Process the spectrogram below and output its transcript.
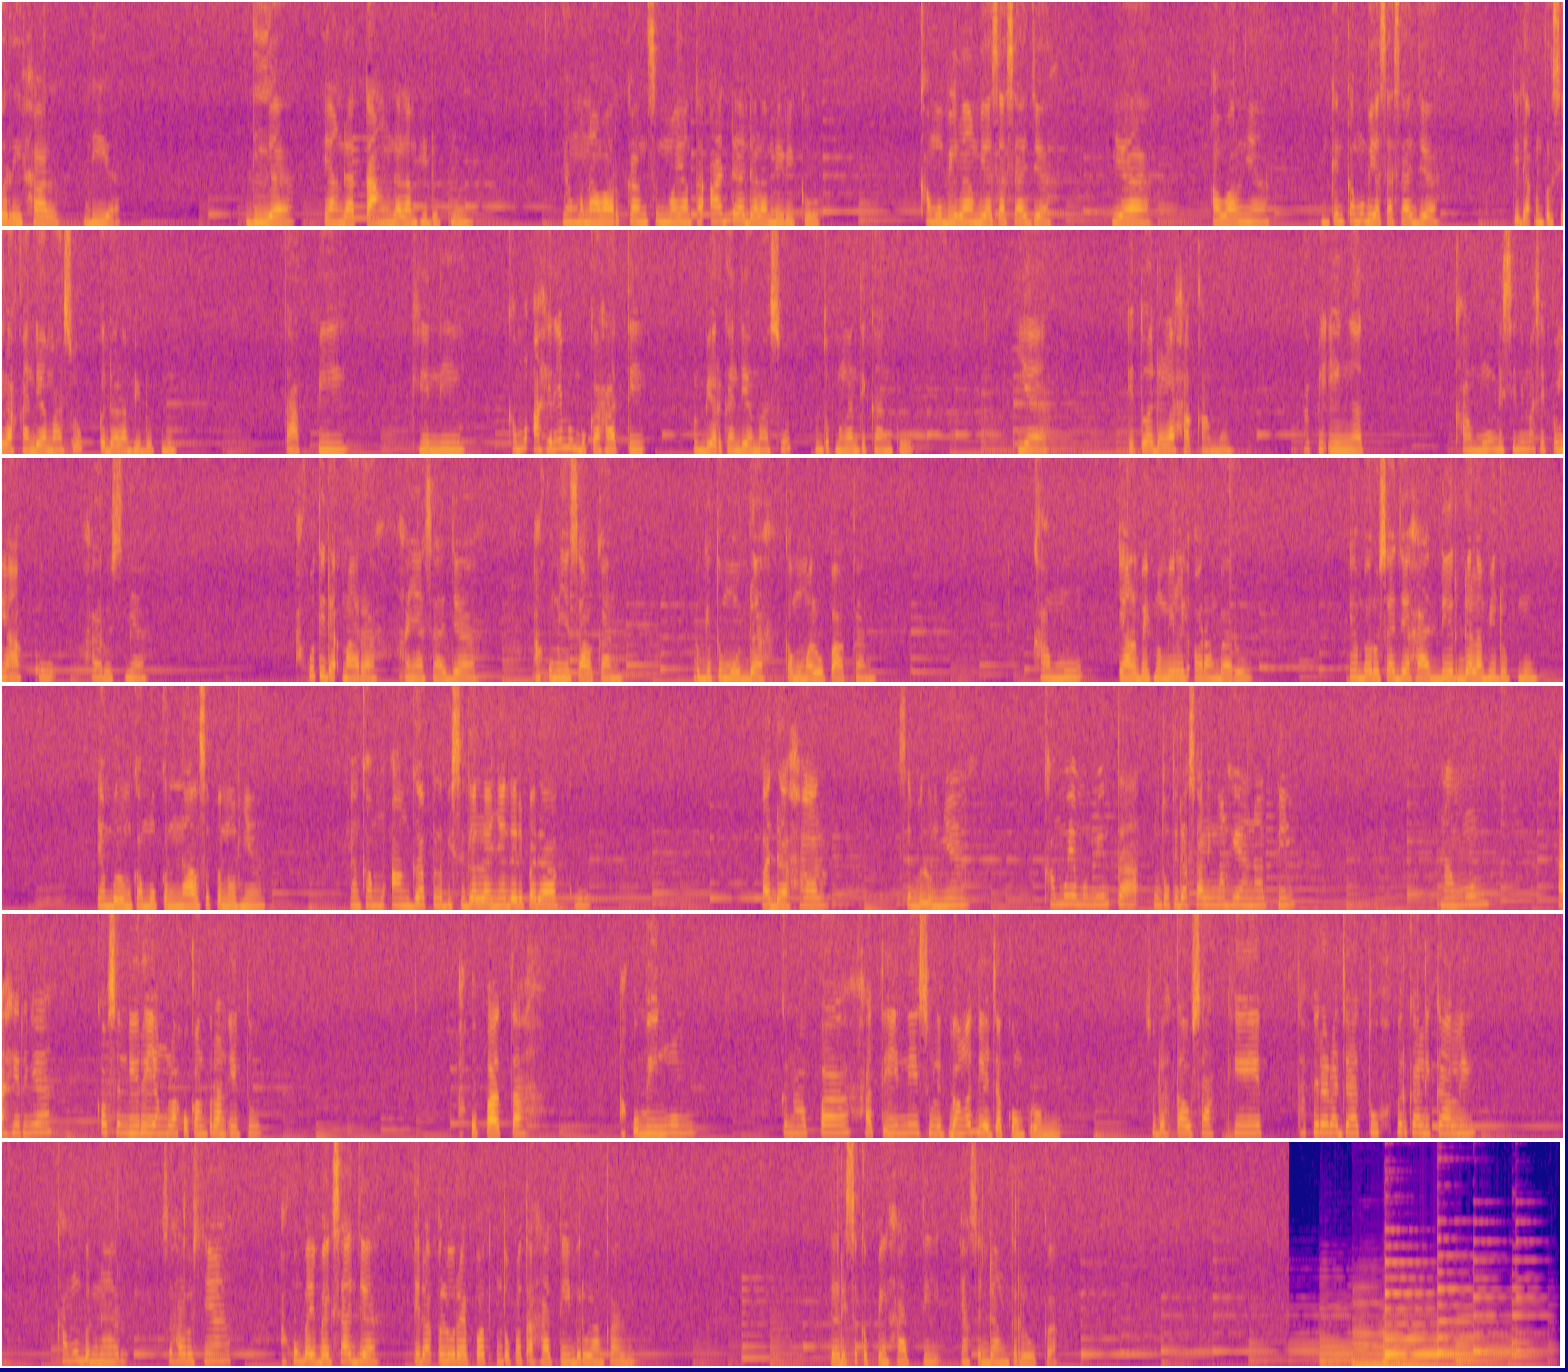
perihal dia. Dia yang datang dalam hidupmu, yang menawarkan semua yang tak ada dalam diriku. Kamu bilang biasa saja, ya, awalnya mungkin kamu biasa saja, tidak mempersilahkan dia masuk ke dalam hidupmu. Tapi kini kamu akhirnya membuka hati, membiarkan dia masuk untuk menggantikanku. Ya, itu adalah hak kamu. Tapi ingat, kamu di sini masih punya aku, harusnya. Aku tidak marah, hanya saja aku menyesalkan. Begitu mudah kamu melupakan. Kamu yang lebih memilih orang baru, yang baru saja hadir dalam hidupmu yang belum kamu kenal sepenuhnya, yang kamu anggap lebih segalanya daripada aku. Padahal sebelumnya kamu yang meminta untuk tidak saling mengkhianati. Namun akhirnya kau sendiri yang melakukan peran itu. Aku patah, aku bingung Kenapa hati ini sulit banget diajak kompromi? Sudah tahu sakit, tapi rela jatuh berkali-kali. Kamu benar, seharusnya aku baik-baik saja, tidak perlu repot untuk patah hati berulang kali. Dari sekeping hati yang sedang terluka.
